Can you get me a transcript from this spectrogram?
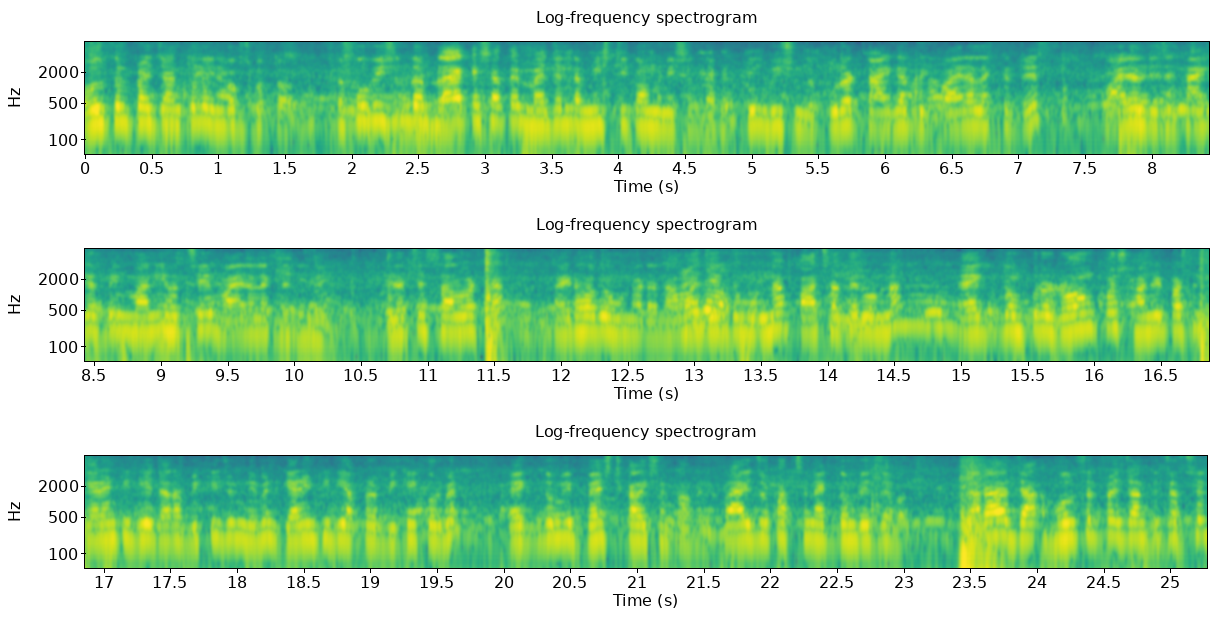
হোলসেল প্রাইস জানতে হলে ইনবক্স করতে হবে। তো খুবই সুন্দর ব্ল্যাক এর সাথে ম্যাজেন্ডা মিষ্টি কম্বিনেশন দেখেন, খুবই সুন্দর। পুরো টাইগার প্রিন্ট ভাইরাল একটা dress viral design tiger print মানে হচ্ছে ভাইরাল একটা ডিজাইন এটা হচ্ছে সালোয়ারটা। এটা হবে ওড়নাটা। নামাজে একদম। ওড়না পাঁচ হাতের ওড়না একদম পুরো রং কস হান্ড্রেড পার্সেন্ট গ্যারান্টি দিয়ে যারা বিক্রির জন্য নেবেন গ্যারান্টি দিয়ে আপনারা বিক্রি করবেন। একদমই বেস্ট কালেকশন পাবেন। প্রাইসও পাচ্ছেন একদম রিজনেবল যারা হোলসেল প্রাইস জানতে চাচ্ছেন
